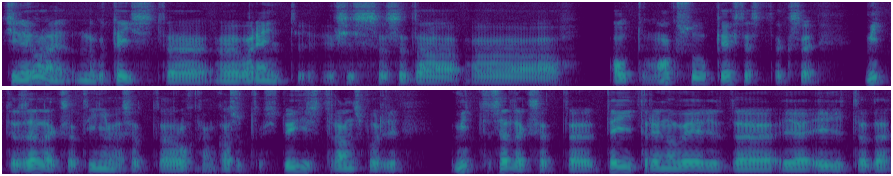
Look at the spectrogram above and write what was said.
siin ei ole nagu teist äh, varianti, ehk siis seda äh, automaksu kehtestatakse mitte selleks, et inimesed rohkem kasutaksid ühistranspordi, mitte selleks, et teid renoveerida ja ehitada,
